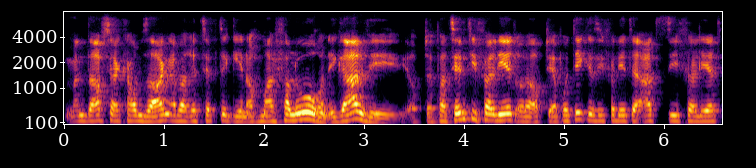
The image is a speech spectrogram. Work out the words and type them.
Man darf es ja kaum sagen, aber Rezepte gehen auch mal verloren, egal wie. Ob der Patient die verliert oder ob die Apotheke sie verliert, der Arzt sie verliert.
